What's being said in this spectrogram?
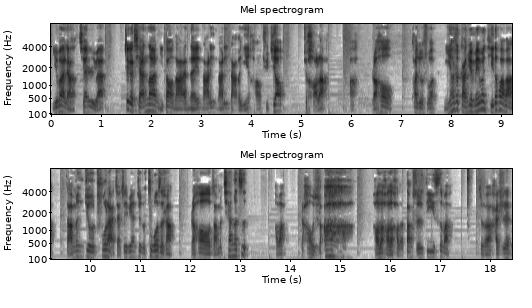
一万两千日元，这个钱呢，你到哪哪哪里哪里哪个银行去交就好了。然后他就说，你要是感觉没问题的话吧，咱们就出来在这边这个桌子上，然后咱们签个字，好吧？然后我就说啊，好的好的好的，当时第一次嘛。这个还是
